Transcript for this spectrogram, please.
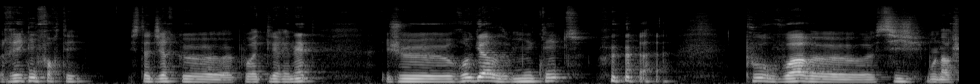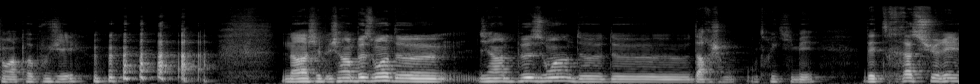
réconforté. C'est-à-dire que, pour être clair et net, je regarde mon compte pour voir euh, si mon argent n'a pas bougé. non, j'ai un besoin de, j'ai un besoin de d'argent entre guillemets, d'être rassuré,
